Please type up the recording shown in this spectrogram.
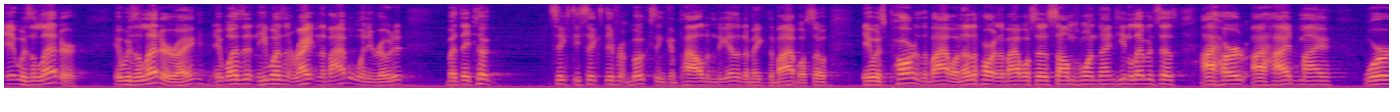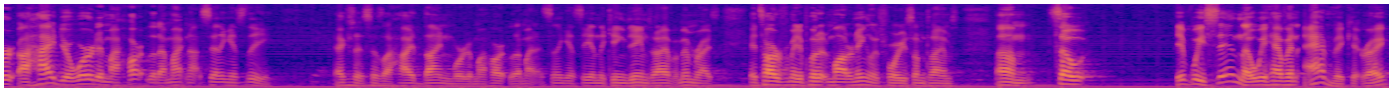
it was a letter. It was a letter, right? It wasn't, he wasn't writing the Bible when he wrote it, but they took 66 different books and compiled them together to make the Bible. So it was part of the Bible. Another part of the Bible says, Psalms 119, 11 says, I heard, I hide my word, I hide your word in my heart that I might not sin against thee. Actually, it says, I hide thine word in my heart that I might not sin against thee. In the King James, I have it memorized. It's hard for me to put it in modern English for you sometimes. Um, so if we sin, though, we have an advocate, right?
